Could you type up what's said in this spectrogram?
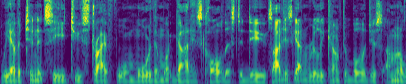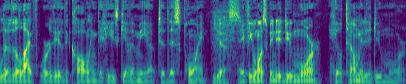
we have a tendency to strive for more than what God has called us to do. So I've just gotten really comfortable. Just I'm going to live the life worthy of the calling that He's given me up to this point. Yes. And if He wants me to do more, He'll tell me to do more.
